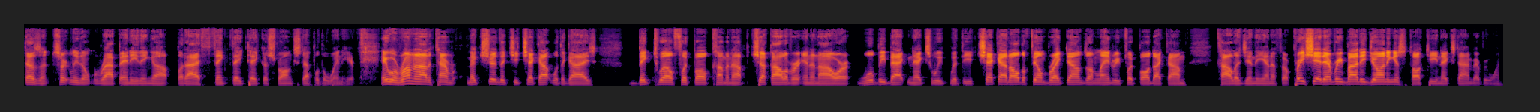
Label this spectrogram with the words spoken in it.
doesn't certainly don't wrap anything up, but I think they take a strong step with a win here. Hey, we're running out of time. Make sure that you check out with the guys. Big 12 football coming up. Chuck Oliver in an hour. We'll be back next week with you. Check out all the film breakdowns on LandryFootball.com, college in the NFL. Appreciate everybody joining us. Talk to you next time, everyone.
